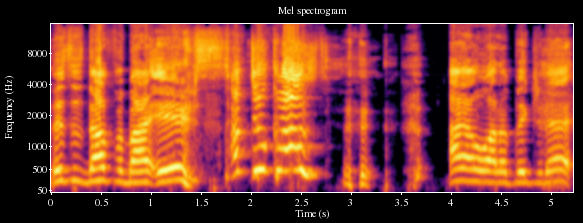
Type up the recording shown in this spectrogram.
This is not for my ears. I'm too close. I don't want to picture that.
